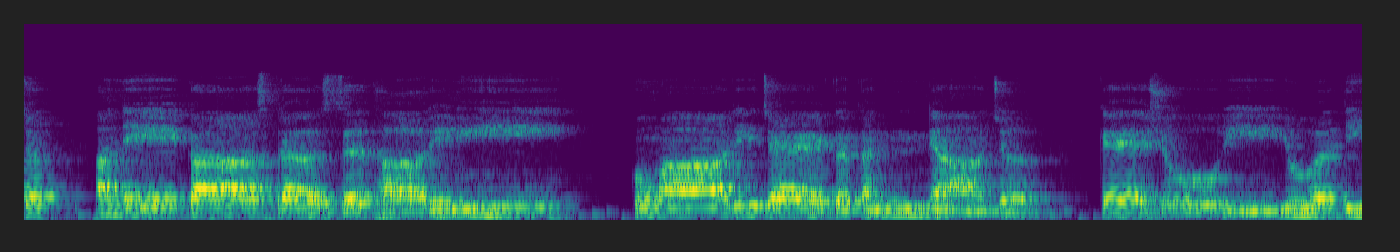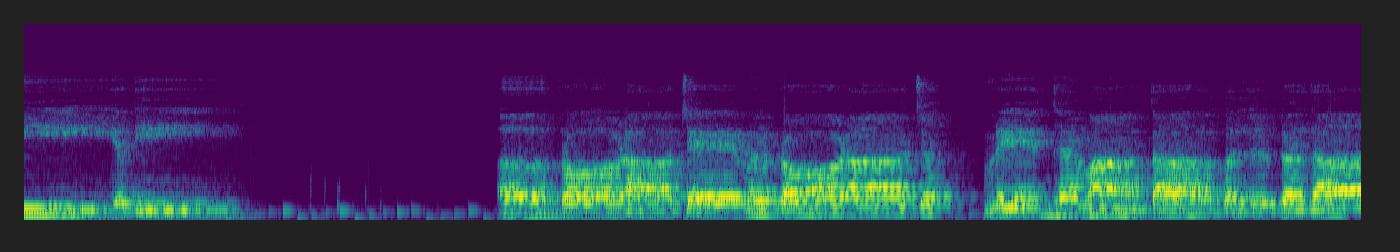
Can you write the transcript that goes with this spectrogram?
च अनेकास्त्रस्य धारिणी। कुमारी चैककन्या च कैशोरी युवतीयती अप्रौढा चैव प्रौढा च वृद्धमाता बलप्रदा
